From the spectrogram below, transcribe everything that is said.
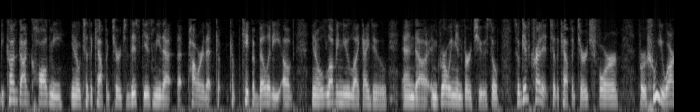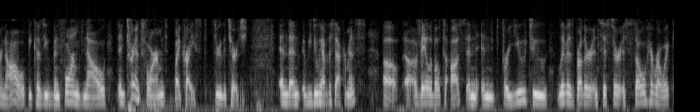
because God called me, you know, to the Catholic Church, this gives me that that power, that ca- ca- capability of, you know, loving you like I do, and uh, and growing in virtue. So so give credit to the Catholic Church for for who you are now, because you've been formed now and transformed by Christ through the church. And then we do have the sacraments uh, uh, available to us, and and for you to live as brother and sister is so heroic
